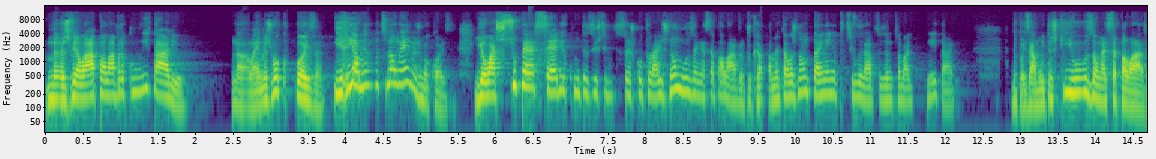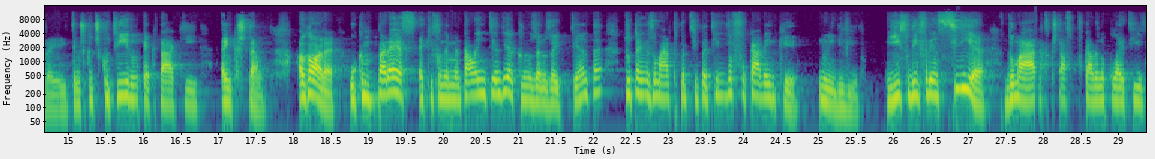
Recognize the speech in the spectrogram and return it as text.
Mas vê lá a palavra comunitário. Não é a mesma coisa. E realmente não é a mesma coisa. E eu acho super sério que muitas instituições culturais não usem essa palavra, porque realmente elas não têm a possibilidade de fazer um trabalho comunitário. Depois há muitas que usam essa palavra e temos que discutir o que é que está aqui em questão. Agora, o que me parece aqui fundamental é entender que nos anos 80 tu tens uma arte participativa focada em quê? No indivíduo. E isso diferencia de uma arte que está focada no coletivo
